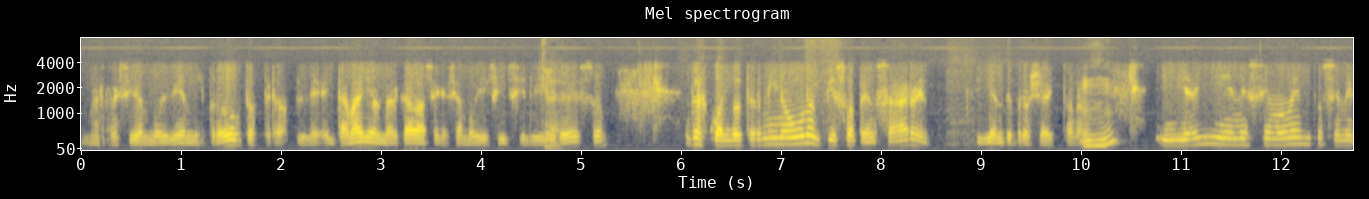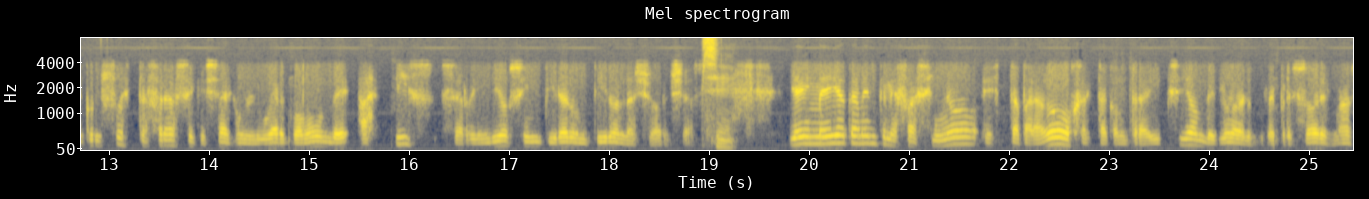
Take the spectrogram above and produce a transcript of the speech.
me reciben muy bien mis productos, pero el tamaño del mercado hace que sea muy difícil vivir de eso. Entonces, cuando termino uno, empiezo a pensar el siguiente proyecto, ¿no? Y ahí en ese momento se me cruzó esta frase que ya es un lugar común de Astiz se rindió sin tirar un tiro en las Georgias. Sí. Y ahí inmediatamente me fascinó esta paradoja, esta contradicción de que uno de los represores más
